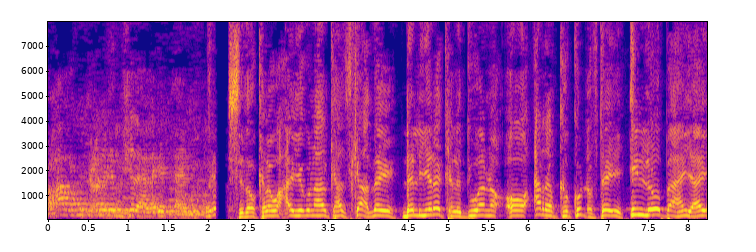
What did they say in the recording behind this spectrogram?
waxaa lagu kicinaya bulshada ha laga daayo sidoo kale waxaa iyaguna halkaas ka hadlay dhallinyaro kala duwan oo carabka ku dhuftay in loo baahan yahay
